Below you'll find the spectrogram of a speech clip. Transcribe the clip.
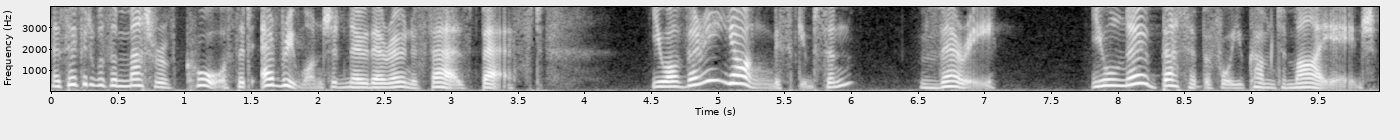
as if it was a matter of course that every one should know their own affairs best. You are very young, Miss Gibson, very. You'll know better before you come to my age.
